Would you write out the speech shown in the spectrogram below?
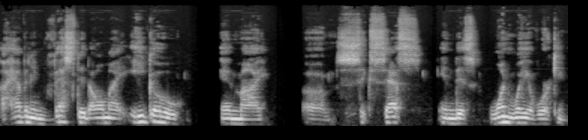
I haven't invested all my ego and my um, success in this one way of working.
